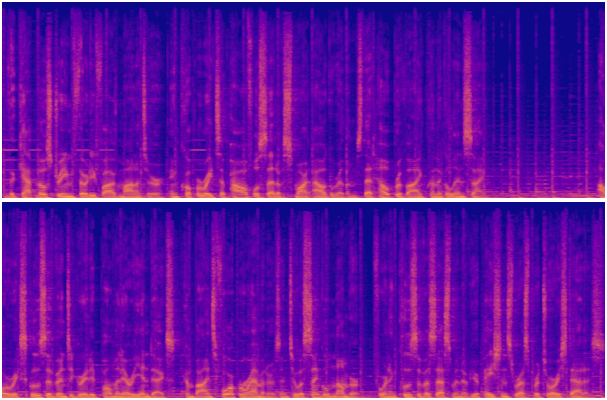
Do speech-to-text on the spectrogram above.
The CapnoStream 35 monitor incorporates a powerful set of smart algorithms that help provide clinical insight. Our exclusive integrated pulmonary index combines four parameters into a single number for an inclusive assessment of your patient's respiratory status.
